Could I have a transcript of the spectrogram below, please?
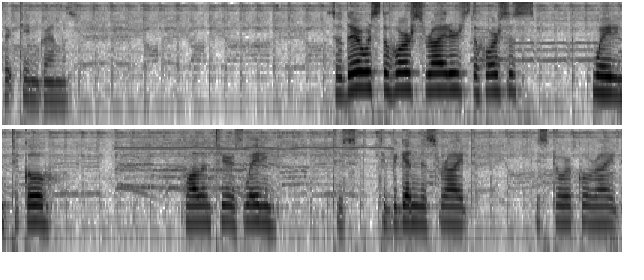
13 grandmas. So there was the horse riders, the horses waiting to go volunteers waiting to, to begin this ride, historical ride.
